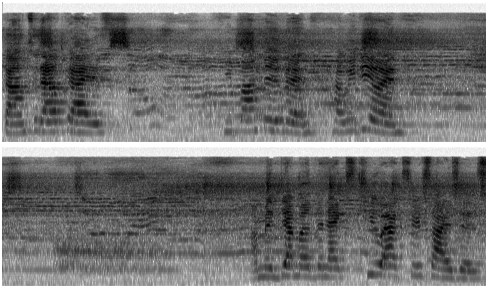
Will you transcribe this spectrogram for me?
Bounce it out, guys. Keep on moving. How we doing? I'm gonna demo the next two exercises.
